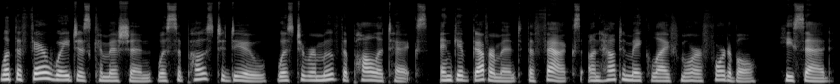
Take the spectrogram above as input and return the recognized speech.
What the Fair Wages Commission was supposed to do was to remove the politics and give government the facts on how to make life more affordable, he said.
